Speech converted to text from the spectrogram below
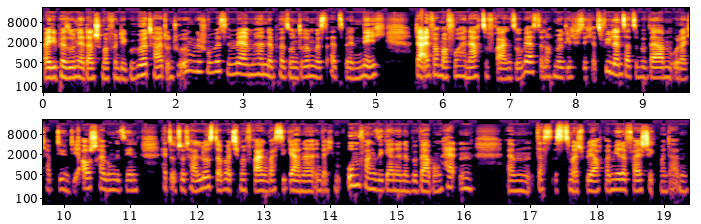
weil die Person ja dann schon mal von dir gehört hat und du irgendwie schon ein bisschen mehr im Hirn der Person drin bist, als wenn nicht. Da einfach mal vorher nachzufragen, so wäre es denn auch möglich, sich als Freelancer zu bewerben oder ich habe die und die Ausschreibung gesehen, hätte total Lust. Da wollte ich mal fragen, was sie gerne, in welchem Umfang sie gerne eine Bewerbung hätten. Ähm, das ist zum Beispiel auch bei mir der Fall, schickt man da ein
